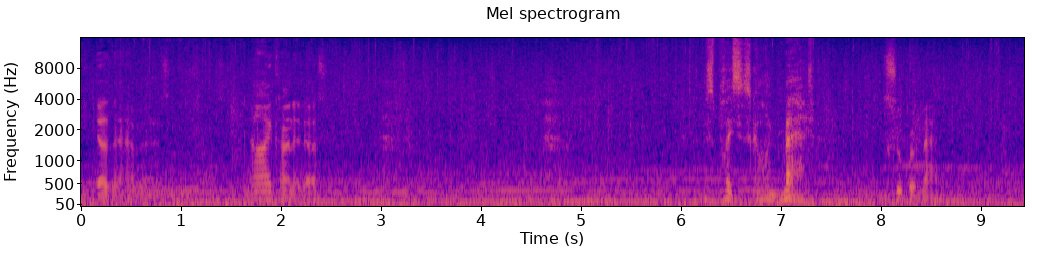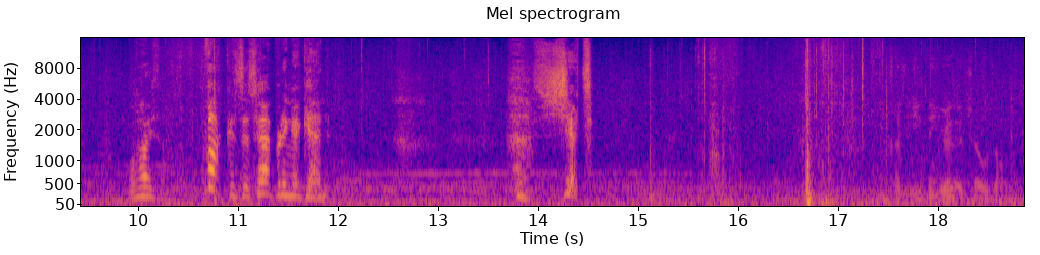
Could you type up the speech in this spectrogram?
He doesn't have an ass on his chest. No, he kinda does. This place has gone mad. Super mad. Why the fuck is this happening again? Shit! Because Ethan, you're the chosen one.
